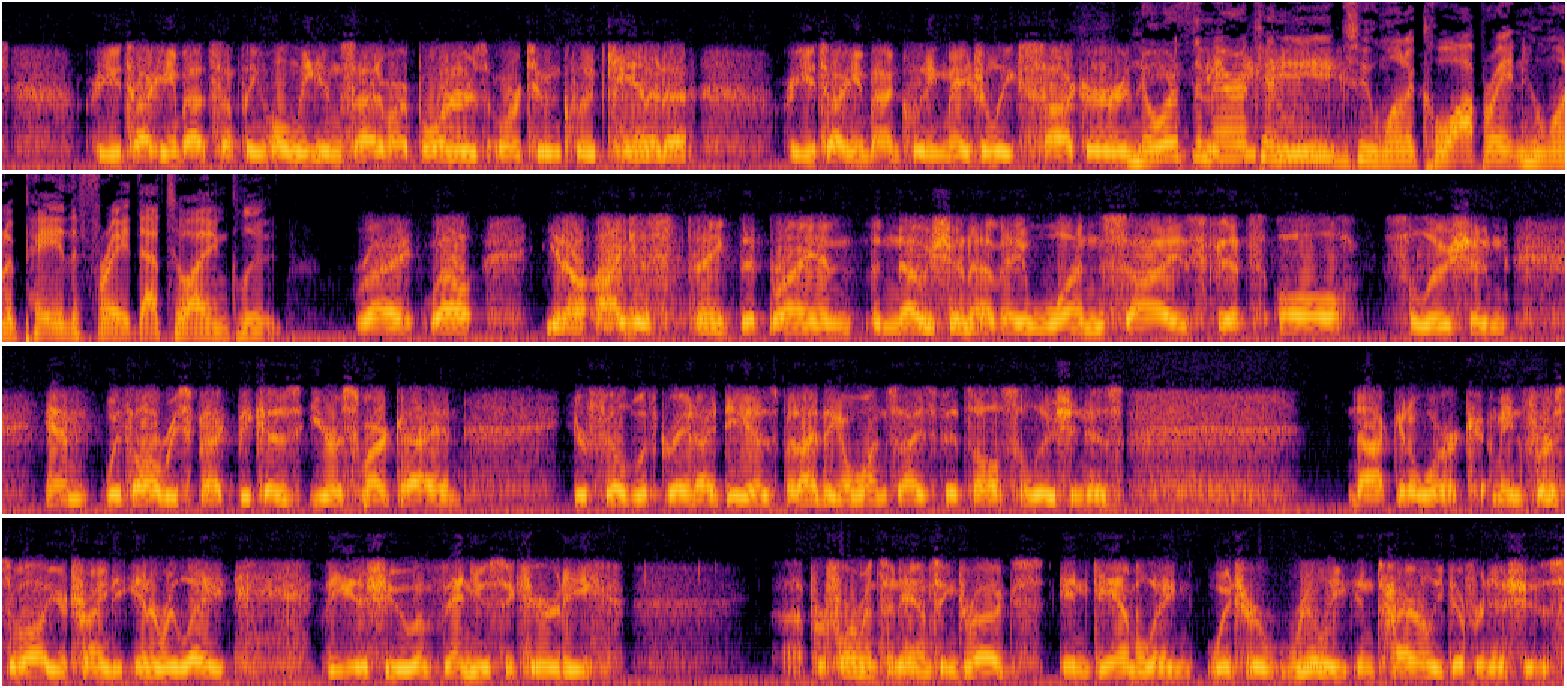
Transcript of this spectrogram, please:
Are you talking about something only inside of our borders, or to include Canada? Are you talking about including Major League Soccer? North American ATP? leagues who want to cooperate and who want to pay the freight. That's who I include. Right. Well, you know, I just think that, Brian, the notion of a one size fits all solution, and with all respect, because you're a smart guy and you're filled with great ideas, but I think a one size fits all solution is not going to work. I mean, first of all, you're trying to interrelate the issue of venue security, uh, performance enhancing drugs, and gambling, which are really entirely different issues.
